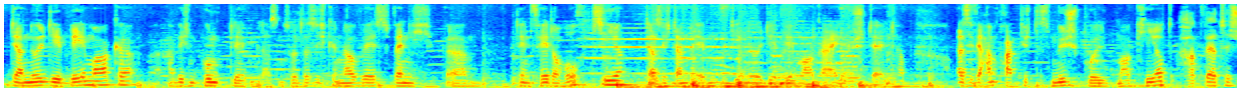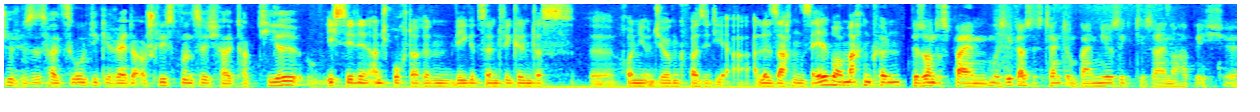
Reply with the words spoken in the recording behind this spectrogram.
der 0 dB-Marke, habe ich einen Punkt kleben lassen, sodass ich genau weiß, wenn ich ähm, den Feder hochziehe, dass ich dann eben die 0 dB-Marke eingestellt habe. Also wir haben praktisch das Mischpult markiert. Hardwaretechnisch ist es halt so, die Geräte erschließt man sich halt taktil. Ich sehe den Anspruch darin, Wege zu entwickeln, dass äh, Ronny und Jürgen quasi die alle Sachen selber machen können. Besonders beim Musikassistent und beim Music Designer habe ich äh,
